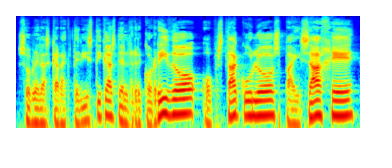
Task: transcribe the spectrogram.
sobre las características del recorrido, obstáculos, paisaje.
